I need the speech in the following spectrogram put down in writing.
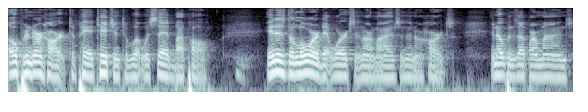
opened her heart to pay attention to what was said by Paul. It is the Lord that works in our lives and in our hearts and opens up our minds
